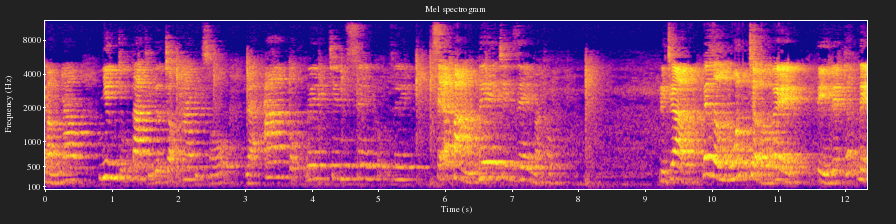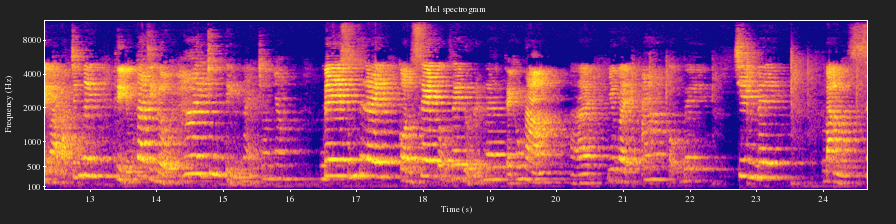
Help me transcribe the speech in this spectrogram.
này bằng nhau nhưng chúng ta chỉ lựa chọn hai tỷ số là a cộng b trên c cộng d. Sẽ bằng b trên d mà thôi. Được chưa? Bây giờ muốn trở về tỷ lệ thức đề bài bác chứng minh thì chúng ta chỉ đổi hai trung tỷ này cho nhau. B xuống dưới đây còn c cộng d đổi lên đây phải không nào? Đấy, như vậy a cộng b trên b bằng c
